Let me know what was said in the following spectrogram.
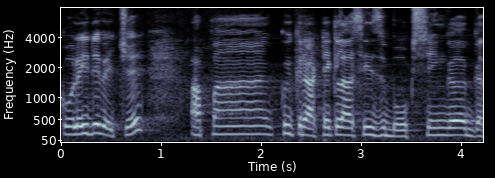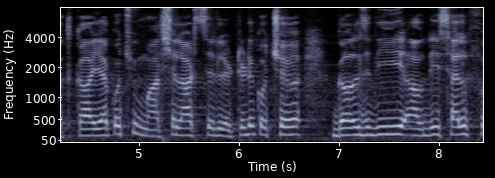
ਕਾਲਜ ਦੇ ਵਿੱਚ ਆਪਾਂ ਕੋਈ ਕਰਾਟੇ ਕਲਾਸਿਸ, ਬਾਕਸਿੰਗ, ਗਤਕਾ ਜਾਂ ਕੁਝ ਵੀ ਮਾਰਸ਼ਲ ਆਰਟਸ ਦੇ ਰਿਲੇਟਡ ਕੁਝ ਗਰਲਸ ਦੀ ਆਪਦੀ ਸੈਲਫ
